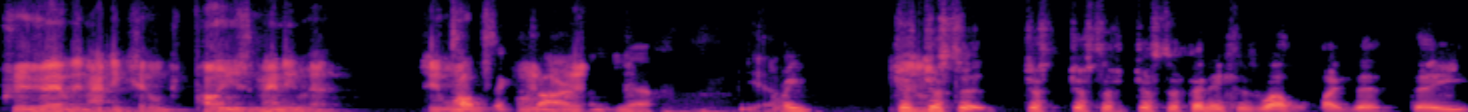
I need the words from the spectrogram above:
prevailing attitude's poison anyway. It won't toxic go anywhere. yeah yeah I mean, just just to just just to just to finish as well. Like the the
